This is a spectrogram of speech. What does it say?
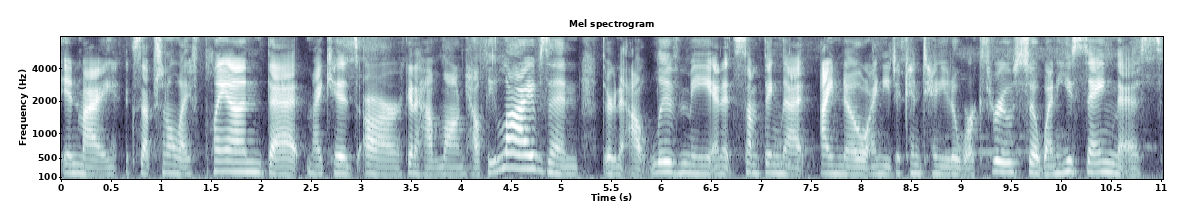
in my exceptional life plan that my kids are going to have long, healthy lives and they're going to outlive me. And it's something that I know I need to continue to work through. So when he's saying this,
